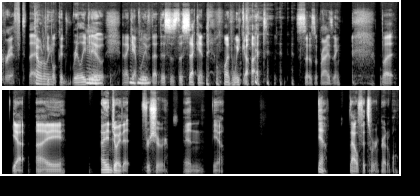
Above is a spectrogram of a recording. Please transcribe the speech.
grift that Totally. people could really do Mm. and i can't Mhm. believe that this is the second one we got so surprising but yeah i i enjoyed it for sure and yeah yeah the outfits were incredible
